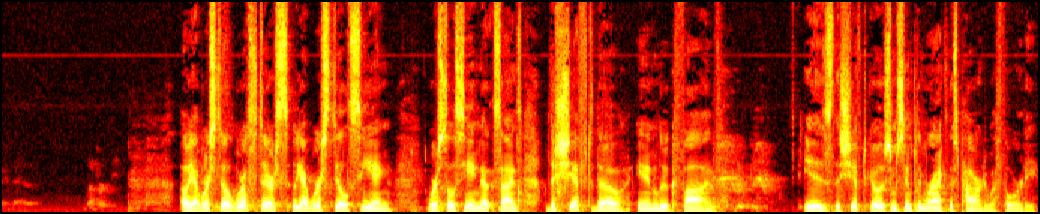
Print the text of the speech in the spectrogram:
and then a leper being. Oh yeah, we're still we're still yeah we're still seeing we're still seeing that signs. The shift though in Luke five is the shift goes from simply miraculous power to authority.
